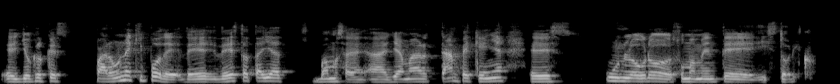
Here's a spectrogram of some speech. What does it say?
Eh, yo creo que es para un equipo de, de, esta talla, vamos a, llamar tan pequeña, es un logro sumamente histórico.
